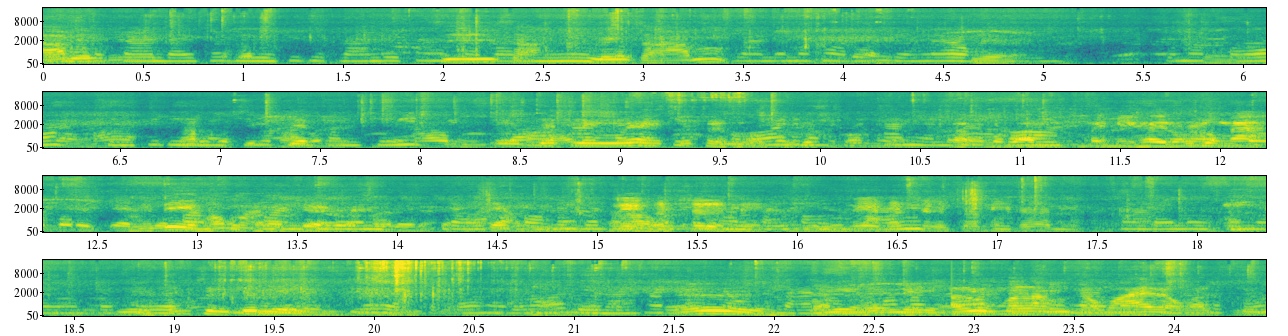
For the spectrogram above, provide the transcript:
ามการใดก็ดีที่ทุกร้านได้สร้างสี่สามหนึ่งสามร้านได้มาขอดมาเพียงแล้วเนี่ยก็ มาขอสิ่งที่ดีในชีวิตประจำชีวิตเจ็ดหนึ่งเลยเจ็ดหนึ่งขอให้ได้รับกานเงินทองไม่มีใครรู้ล่วงหน้านี่เขามาเดือนใจขอให้ได้นี่มันตื่นนี่นี่มันตื่นก็นี่เด้อนี่งใดมือคนใดวันจะนี่เกิผดมซื้อตัวนี้เออให้ได้เดินให้เอได้อนี่นี่ถ้าลูกมาลำถวายแล้วก็ซื้อ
